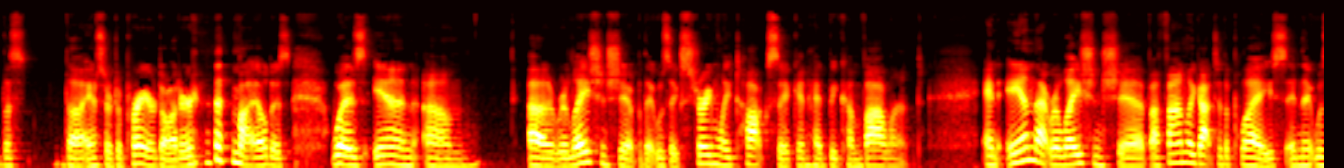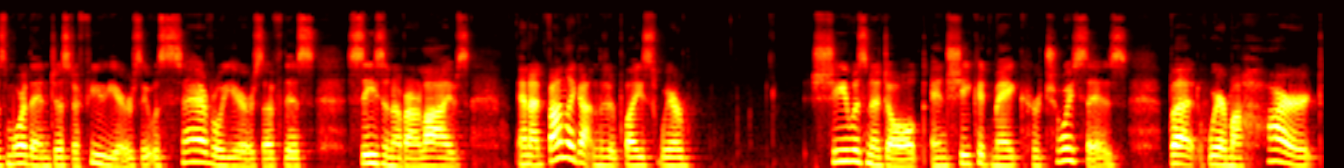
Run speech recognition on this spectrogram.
the the answer to prayer daughter, my eldest, was in um, a relationship that was extremely toxic and had become violent. And in that relationship, I finally got to the place, and it was more than just a few years, it was several years of this season of our lives. And I'd finally gotten to the place where she was an adult and she could make her choices, but where my heart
